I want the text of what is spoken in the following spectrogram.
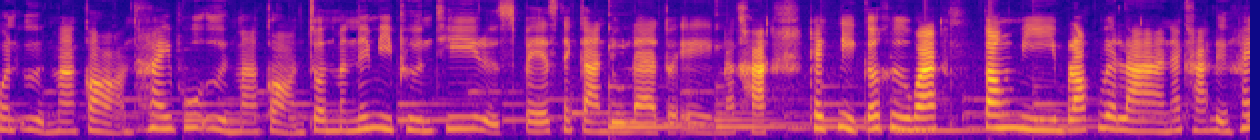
คนอื่นมาก่อน ให้ผู้อื่นมาก่อน จนมันไม่มีพื้นที่หรือสเปซในการดูแลตัวเองนะคะ เทคนิคก็คือว่าต้องมีบล็อกเวลานะคะ หรือให้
